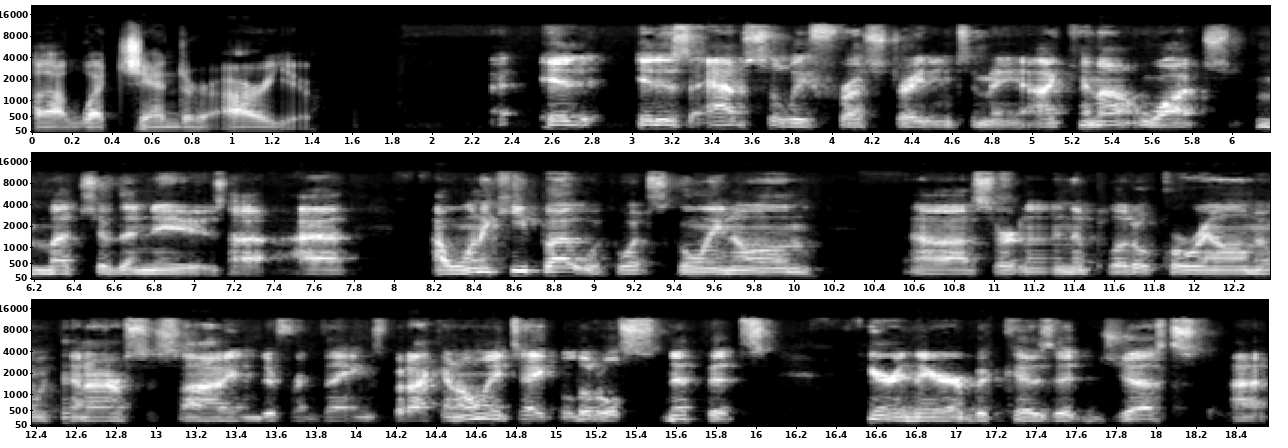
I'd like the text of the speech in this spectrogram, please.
uh, what gender are you. It it is absolutely frustrating to me. I cannot watch much of the news. I I, I want to keep up with what's going on uh, certainly in the political realm and within our society and different things. But I can only take little snippets here and there because it just, I,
